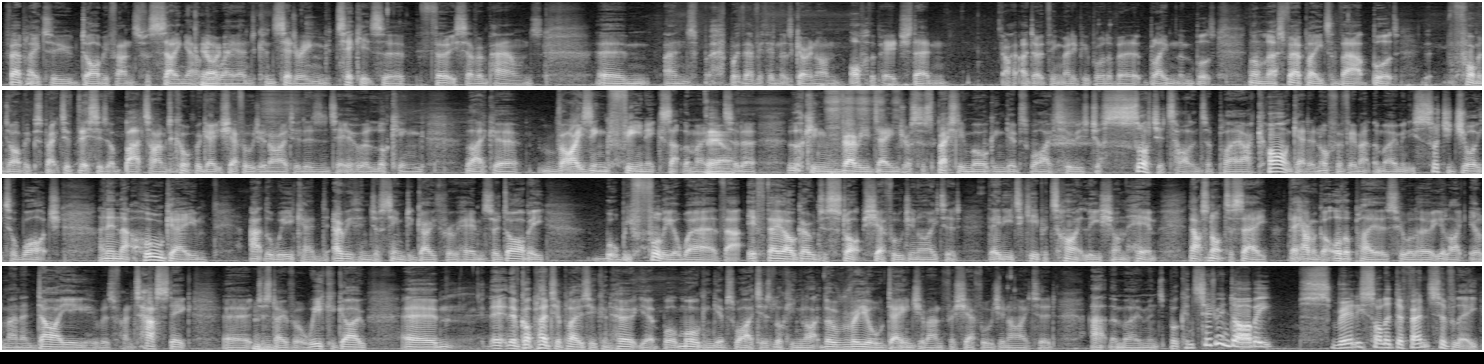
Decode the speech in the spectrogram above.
Fair play to Derby fans for selling out yeah, the away end, considering tickets are thirty-seven pounds, um, and with everything that's going on off the pitch, then I, don't think many people would have uh, blamed them, but nonetheless, fair play to that. But from a Derby perspective, this is a bad time to come up against Sheffield United, isn't it? Who are looking like a rising phoenix at the moment and are looking very dangerous, especially Morgan Gibbs White, who is just such a talented player. I can't get enough of him at the moment. He's such a joy to watch. And in that whole game at the weekend, everything just seemed to go through him. So Derby will be fully aware that if they are going to stop Sheffield United, they need to keep a tight leash on him. That's not to say they haven't got other players who will hurt you, like Iliman Ndiaye, who was fantastic uh, mm-hmm. just over a week ago. Um, they, have got plenty of players who can hurt you, but Morgan Gibbs White is looking like the real danger man for Sheffield United at the moment. But considering Derby, really solid defensively,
